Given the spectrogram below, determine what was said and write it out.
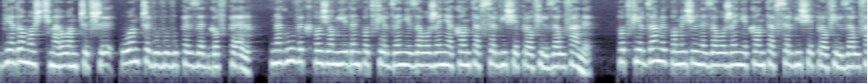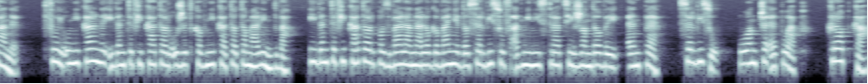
Wiadomość ma łączy 3. Łącze www.pz.gov.pl. Nagłówek poziom 1 potwierdzenie założenia konta w serwisie profil zaufany. Potwierdzamy pomyślne założenie konta w serwisie profil zaufany. Twój unikalny identyfikator użytkownika to Tomalin 2. Identyfikator pozwala na logowanie do serwisów administracji rządowej NP. Serwisu. Łącze ePUAP. Kropka.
